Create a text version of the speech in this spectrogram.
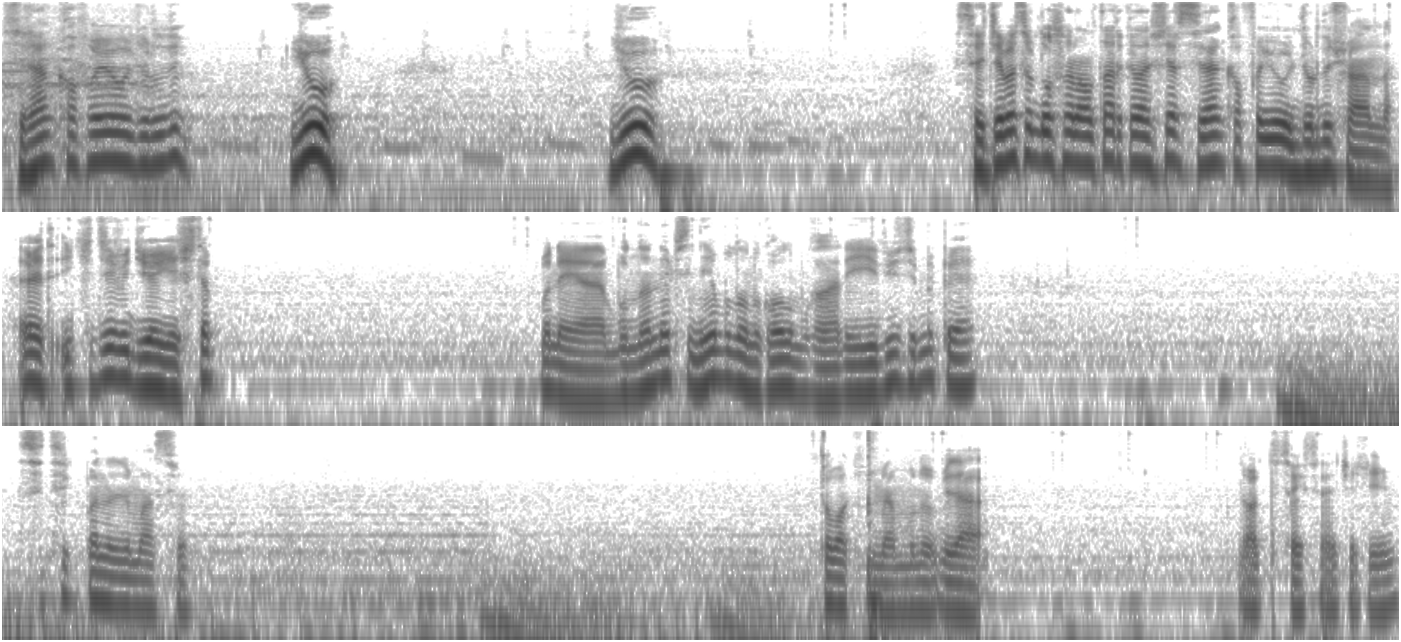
Siren kafayı öldürdü. Yu. Yu. SCP 096 arkadaşlar Siren kafayı öldürdü şu anda. Evet ikinci videoya geçtim. Bu ne ya? Bunların hepsi niye bulanık oğlum bu kadar? 720p. Stickman animasyon. Dur bakayım ben bunu bir daha 480'e çekeyim.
